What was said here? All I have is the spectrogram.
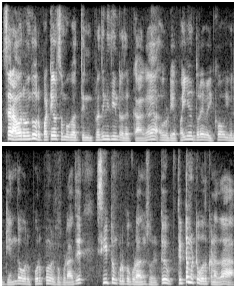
சார் அவர் வந்து ஒரு பட்டியல் சமூகத்தின் பிரதிநிதின்றதற்காக அவருடைய பையன் துறை வைக்கோ இவருக்கு எந்த ஒரு பொறுப்பும் இருக்கக்கூடாது சீட்டும் கொடுக்கக்கூடாதுன்னு சொல்லிட்டு திட்டமிட்டு ஒதுக்குனதா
